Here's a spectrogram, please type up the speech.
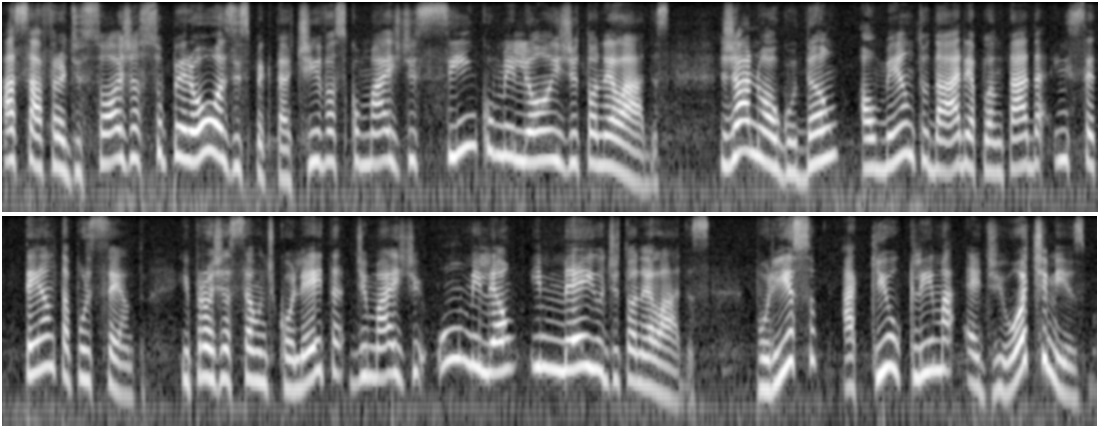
A safra de soja superou as expectativas com mais de 5 milhões de toneladas. Já no algodão, aumento da área plantada em 70% e projeção de colheita de mais de 1 milhão e meio de toneladas. Por isso, aqui o clima é de otimismo.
